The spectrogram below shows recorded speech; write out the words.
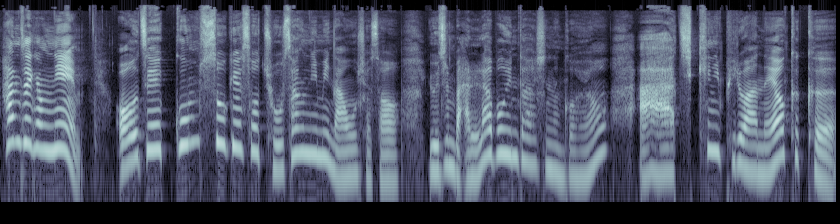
한재경님, 어제 꿈속에서 조상님이 나오셔서 요즘 말라 보인다 하시는 거예요? 아, 치킨이 필요하네요. 크크.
